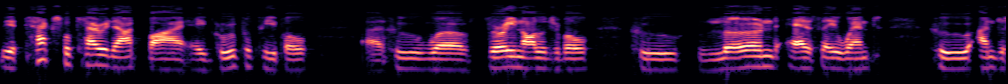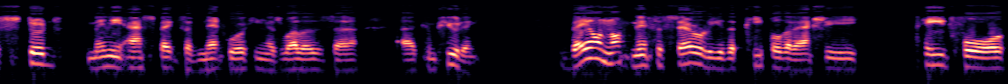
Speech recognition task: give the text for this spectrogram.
The attacks were carried out by a group of people uh, who were very knowledgeable, who learned as they went, who understood many aspects of networking as well as uh, uh, computing. They are not necessarily the people that actually paid for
